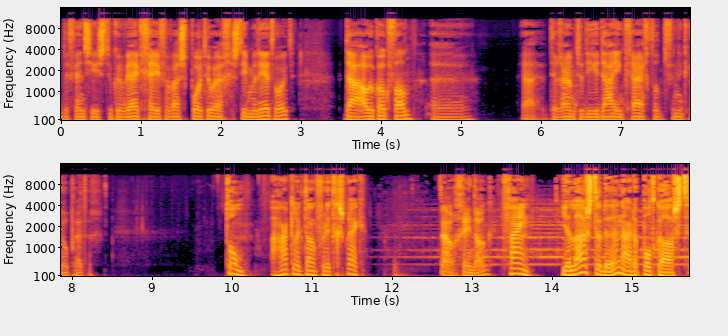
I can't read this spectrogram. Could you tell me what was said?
Defensie is natuurlijk een werkgever waar sport heel erg gestimuleerd wordt. Daar hou ik ook van. Uh, ja, de ruimte die je daarin krijgt, dat vind ik heel prettig. Tom, hartelijk dank voor dit gesprek. Nou, geen dank. Fijn. Je luisterde naar de podcast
